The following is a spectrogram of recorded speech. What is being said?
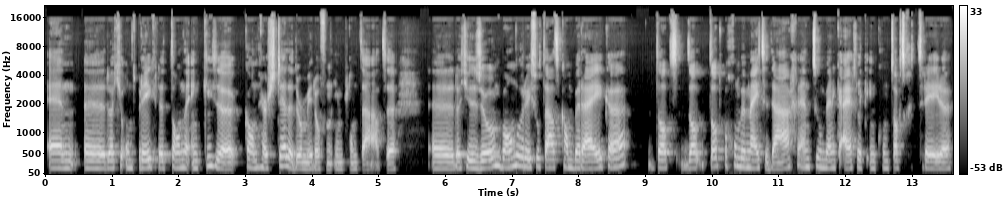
En dat je ontbrekende tanden en kiezen kan herstellen door middel van implantaten. Uh, dat je zo'n behandelresultaat kan bereiken, dat, dat, dat begon bij mij te dagen. En toen ben ik eigenlijk in contact getreden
